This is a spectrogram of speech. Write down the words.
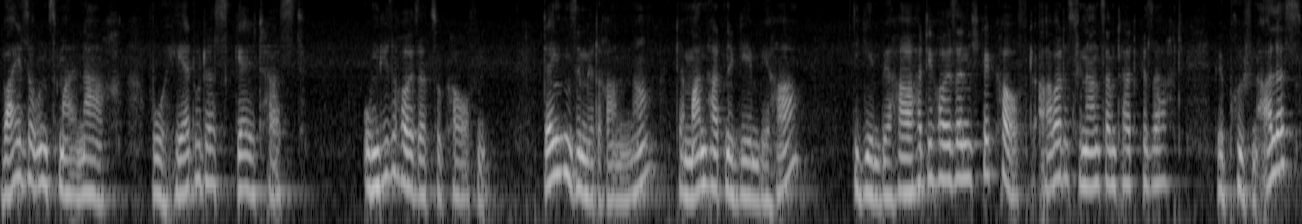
Weise uns mal nach, woher du das Geld hast, um diese Häuser zu kaufen. Denken Sie mir dran, ne? der Mann hat eine GmbH, die GmbH hat die Häuser nicht gekauft, aber das Finanzamt hat gesagt, wir prüfen alles,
